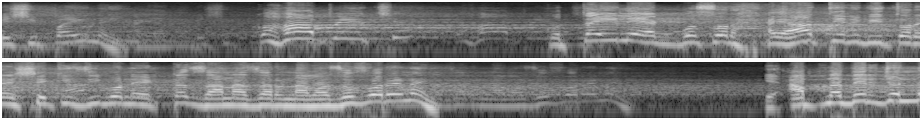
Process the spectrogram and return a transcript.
বেশি পাই নাই? হ্যাঁ পেয়েছে? তাইলে এক বছর হায়াতের ভিতরে সে কি জীবনে একটা জানাজার নামাজও পড়ে নাই? আপনাদের জন্য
